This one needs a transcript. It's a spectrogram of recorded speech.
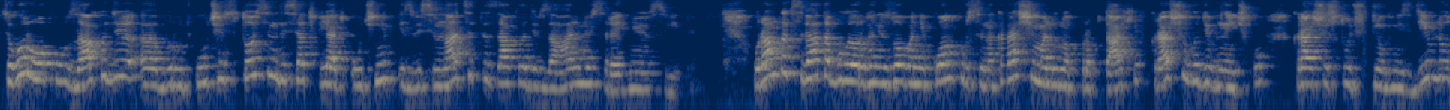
Цього року у заході е, беруть участь 175 учнів із 18 закладів загальної середньої освіти. У рамках свята були організовані конкурси на кращий малюнок про птахів, кращу годівничку, кращу штучну гніздівлю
